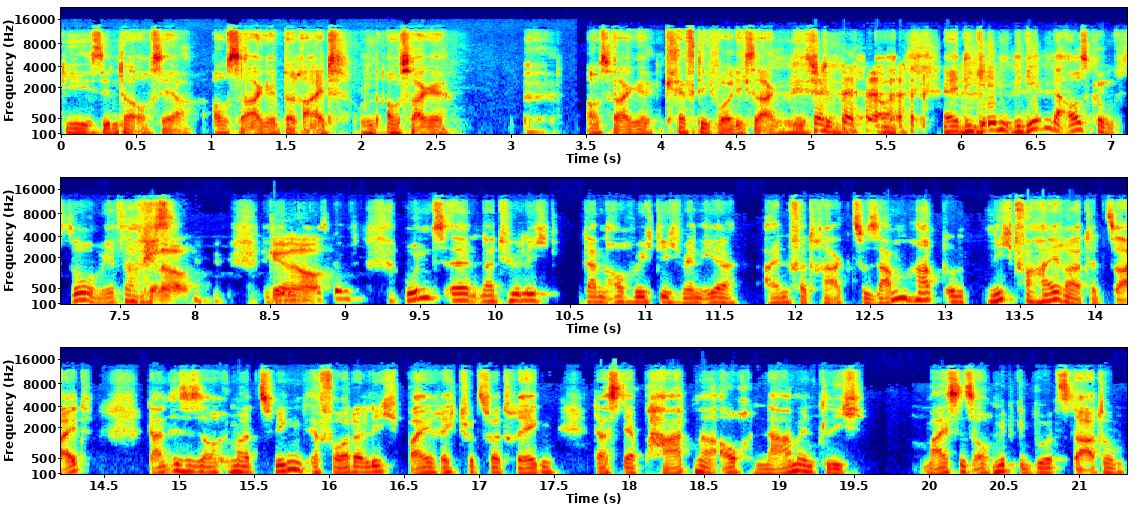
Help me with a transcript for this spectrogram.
Die sind da auch sehr aussagebereit und Aussage, äh, aussagekräftig, wollte ich sagen. Nee, stimmt nicht. Aber, äh, die, geben, die geben da Auskunft. So, jetzt habe ich genau. genau. Auskunft. Und äh, natürlich dann auch wichtig, wenn ihr einen Vertrag zusammen habt und nicht verheiratet seid, dann ist es auch immer zwingend erforderlich bei Rechtsschutzverträgen, dass der Partner auch namentlich meistens auch mit Geburtsdatum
